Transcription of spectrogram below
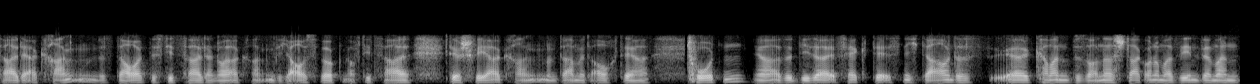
Zahl der Erkrankten. Das dauert, bis die Zahl der Neuerkrankten sich auswirken auf die Zahl der Schwererkrankten und damit auch der Toten. Ja, also dieser Effekt, der ist nicht da und das äh, kann man besonders stark auch nochmal sehen, wenn man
